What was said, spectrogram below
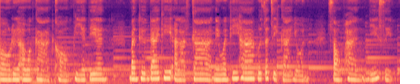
กองเรืออวกาศของพิยเดียน บันทึกได้ที่阿拉斯กาในวันที่ 5 พฤศจิกายน 2020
